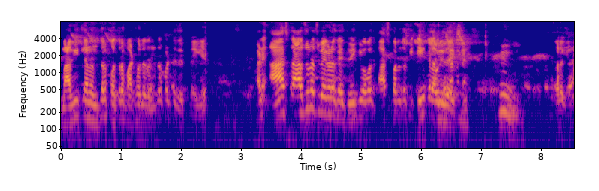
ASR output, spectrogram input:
मागितल्यानंतर पत्र पाठवल्यानंतर पण ते देत नाही आणि आज तर अजूनच वेगळं काहीतरी की बाबा आजपर्यंत ती इंक लावली जायची. बरं का?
